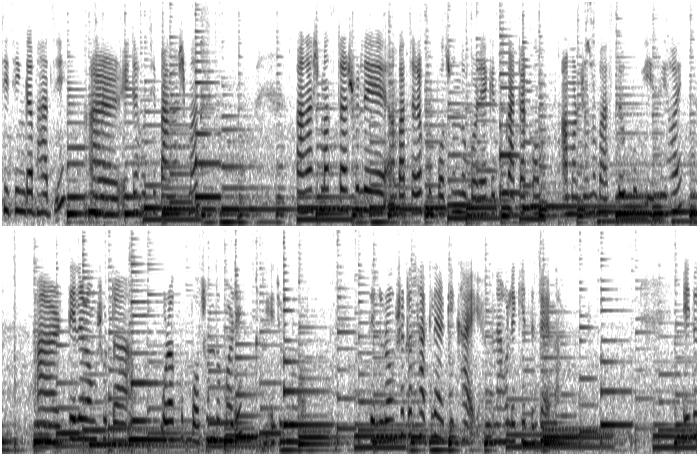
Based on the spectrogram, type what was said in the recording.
চিচিঙ্গা ভাজি, আর এটা হচ্ছে পাঙাশ মাছ। পাঙাশ মাছটা আসলে বাচ্চারা খুব পছন্দ করে, একে তো কাটা কম। আমার জন্য বাঁচতেও খুব ইজি হয়। আর তেলের অংশটা ওরা খুব পছন্দ করে এই জন্য তেলের অংশটা থাকলে আর কি খায়, না হলে খেতে চায় না। এই তো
